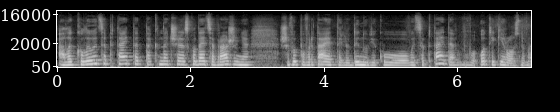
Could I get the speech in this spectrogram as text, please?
Але коли ви це питаєте, так наче складається враження, що ви повертаєте людину, в яку ви це питаєте, в от які роздуми.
